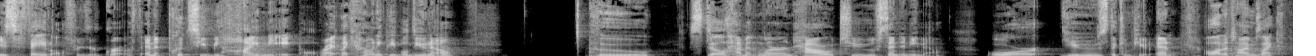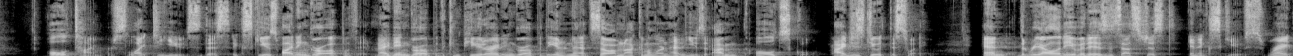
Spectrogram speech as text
is fatal for your growth. And it puts you behind the eight ball, right? Like how many people do you know who still haven't learned how to send an email or use the computer? And a lot of times, like, old timers like to use this excuse. I didn't grow up with it. I didn't grow up with the computer. I didn't grow up with the internet. So I'm not going to learn how to use it. I'm old school. I just do it this way. And the reality of it is, is that's just an excuse, right?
